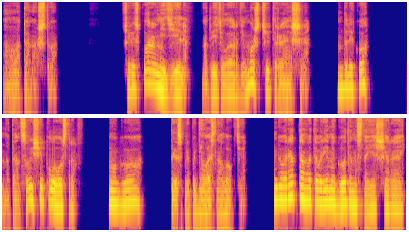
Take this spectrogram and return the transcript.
Вот оно что. Через пару недель — ответил Арди. — Может, чуть раньше. — Далеко? — На танцующий полуостров. — Ого! — Тесс приподнялась на локте. — Говорят, там в это время года настоящий рай.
